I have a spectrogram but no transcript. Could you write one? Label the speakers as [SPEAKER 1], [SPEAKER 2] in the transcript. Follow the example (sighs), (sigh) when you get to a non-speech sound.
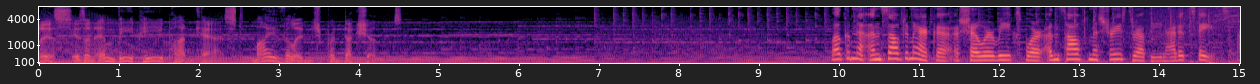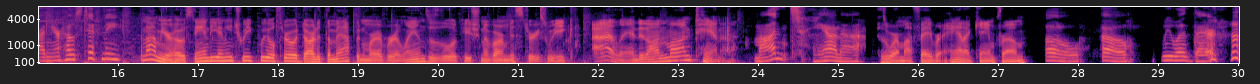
[SPEAKER 1] This is an MVP podcast, My Village Productions.
[SPEAKER 2] Welcome to Unsolved America, a show where we explore unsolved mysteries throughout the United States. I'm your host, Tiffany.
[SPEAKER 3] And I'm your host, Andy, and each week we will throw a dart at the map, and wherever it lands is the location of our mystery. This week, I landed on Montana,
[SPEAKER 2] Montana.
[SPEAKER 3] is where my favorite Hannah came from.
[SPEAKER 2] Oh, oh, we went there. (laughs)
